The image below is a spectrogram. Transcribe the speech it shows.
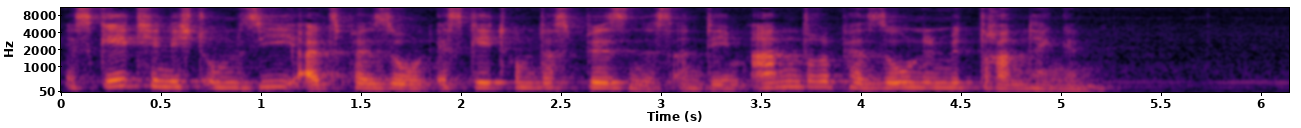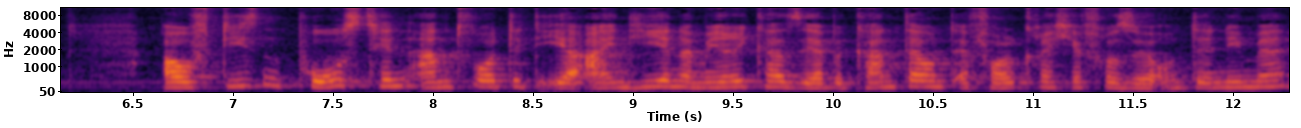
Es geht hier nicht um sie als Person, es geht um das Business, an dem andere Personen mit dranhängen. Auf diesen Post hin antwortete ihr ein hier in Amerika sehr bekannter und erfolgreicher Friseurunternehmer,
